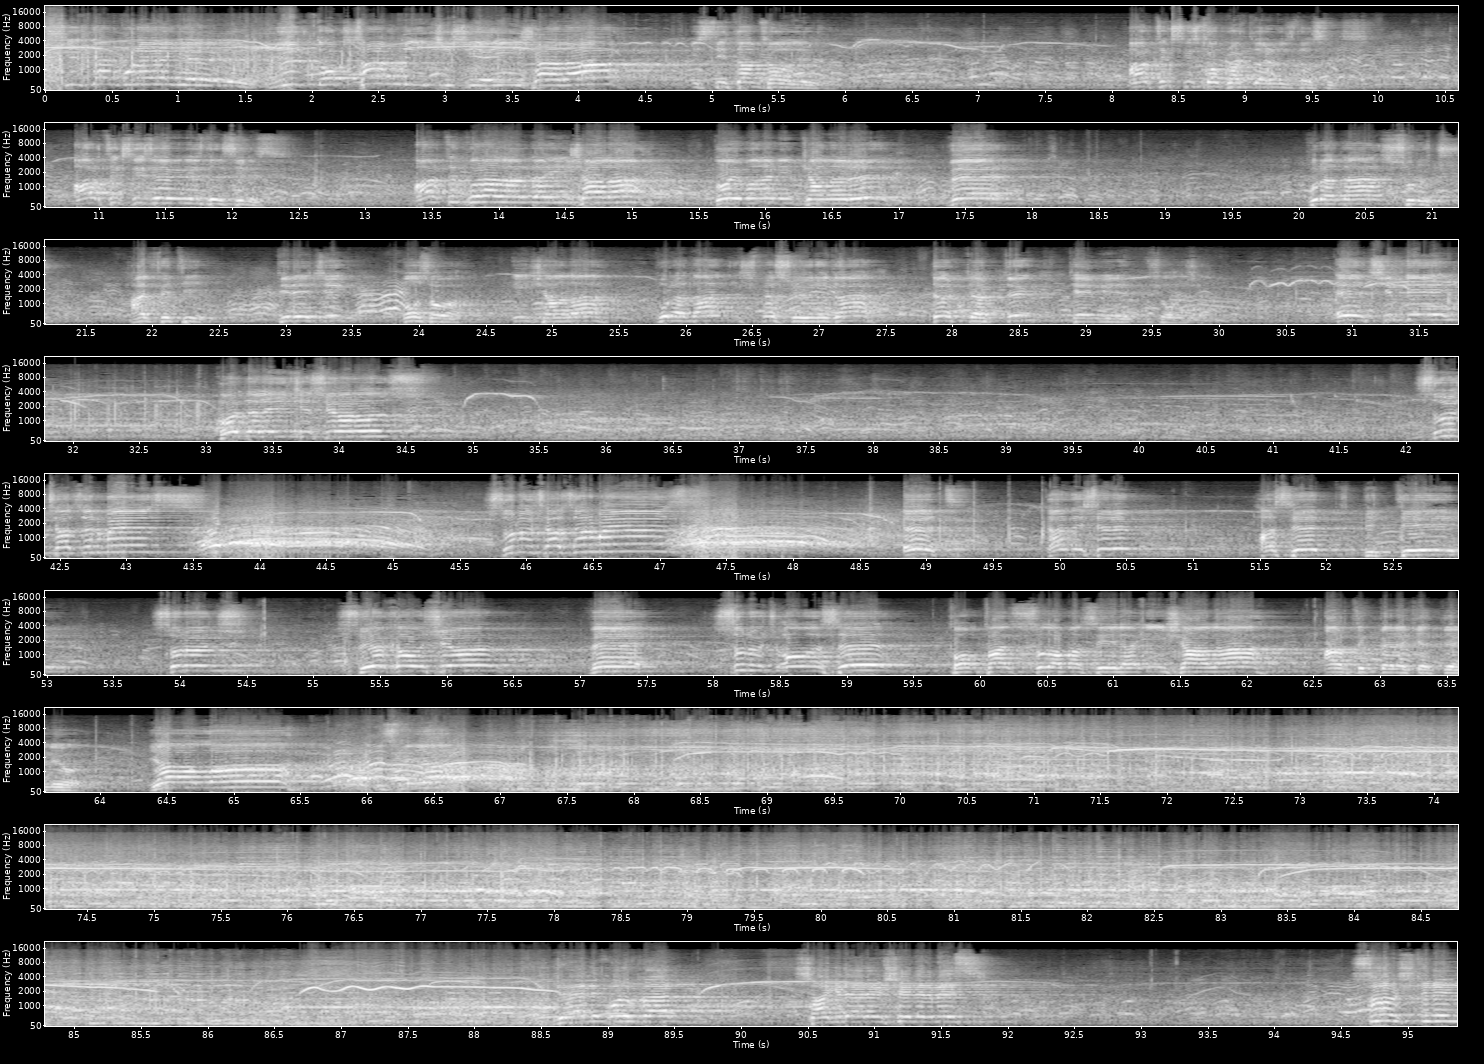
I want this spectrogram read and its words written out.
sizler buraya gelebilir. Yüz 90 bin kişiye inşallah istihdam sağlayacağız. Artık siz topraklarınızdasınız. Artık siz evinizdesiniz. Artık buralarda inşallah doymanın imkanları ve burada Suruç, Halfeti, Birecik, Bozova. İnşallah buradan içme suyunu da dört dörtlük temin etmiş olacak. Evet şimdi kordeleyi kesiyoruz. Suruç hazır mıyız? Suruç hazır mıyız? Evet. Kardeşlerim hasret bitti. Suruç suya kavuşuyor ve Suruç Ovası pompaj sulamasıyla inşallah artık bereketleniyor. Ya Allah! Bismillah!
